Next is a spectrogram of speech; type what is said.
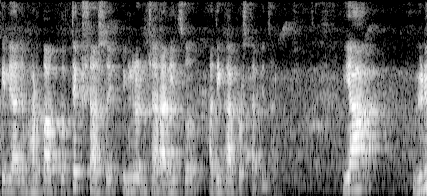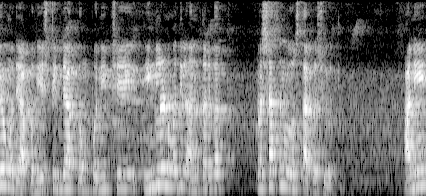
केले आणि भारतावर प्रत्यक्ष असे इंग्लंडच्या राणीचं अधिकार प्रस्थापित झालं. या व्हिडिओमध्ये आपण ईस्ट इंडिया कंपनीचे इंग्लंडमधील अंतर्गत प्रशासन व्यवस्था कशी होती? आणि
